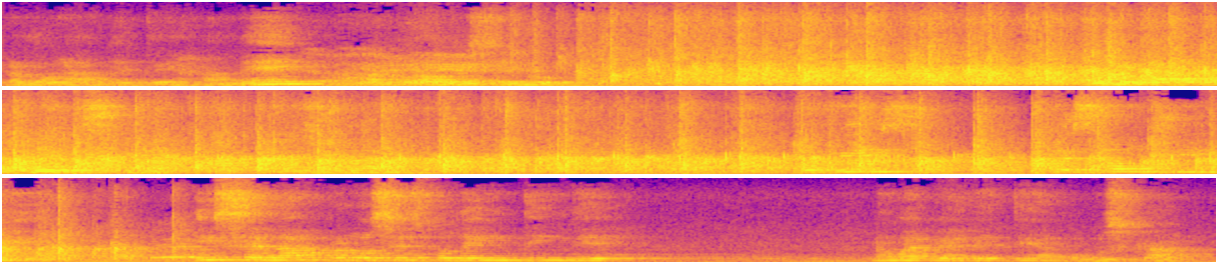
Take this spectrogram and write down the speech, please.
para morar eterna. Amém? Aplauda o Senhor. Obrigada a todos que poderem entender. Não é perder tempo buscar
